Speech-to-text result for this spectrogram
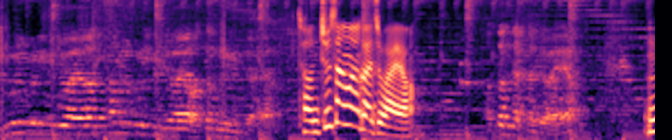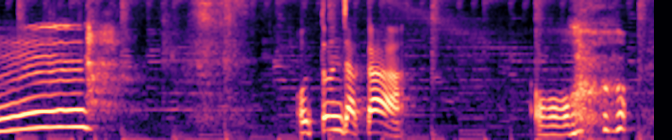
인물 그림 좋아요? 사물 그림 좋아요? 어떤 그림 좋아요? 전 추상화가 좋아요 어떤 작가 좋아해요? 음 어떤 작가 어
